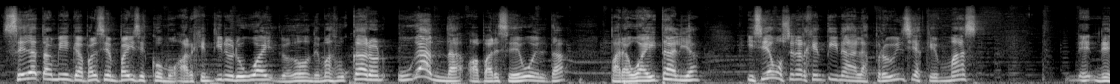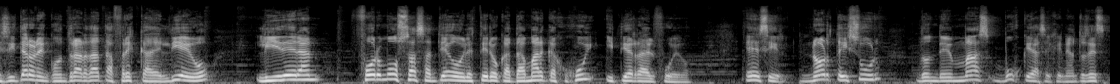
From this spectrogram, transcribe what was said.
se da también que aparecen países como Argentina y Uruguay, los dos donde más buscaron, Uganda aparece de vuelta, Paraguay, Italia, y si vamos en Argentina a las provincias que más necesitaron encontrar data fresca del Diego, lideran Formosa, Santiago del Estero, Catamarca, Jujuy y Tierra del Fuego. Es decir, norte y sur, donde más búsquedas se generan. Entonces,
